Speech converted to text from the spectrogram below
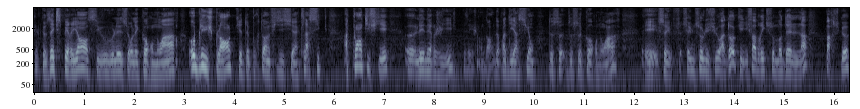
quelques expériences, si vous voulez, sur les corps noirs, obligent Planck, qui était pourtant un physicien classique, à quantifier euh, l'énergie de radiation de ce, corps noir. Et c'est une solution ad hoc. Il fabrique ce modèle-là parce que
